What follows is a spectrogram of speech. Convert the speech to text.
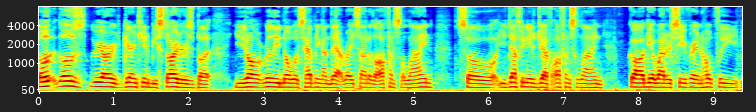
Those, those three are guaranteed to be starters, but you don't really know what's happening on that right side of the offensive line. So you definitely need to draft offensive line. Go out get wide receiver, and hopefully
